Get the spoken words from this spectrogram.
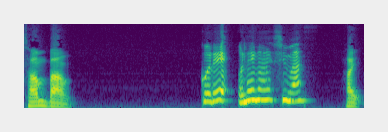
3番。これお願いします。はい。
